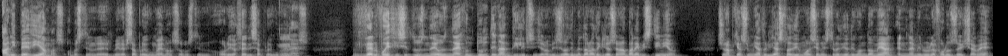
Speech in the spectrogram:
Αν η παιδεία μας, όπως την ερμήνευσα προηγουμένως, όπως την οριοθέτησα προηγουμένως, Ναι. Δεν βοηθήσει τους νέους να έχουν τούν την αντίληψη και νομίζουν ότι με το να τελειώσουν ένα πανεπιστήμιο και να πιάσουν μια δουλειά στο δημόσιο ή στον ιδιωτικό τομέα, εν να μείνουν εφόρους ζωής τσαμέ,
